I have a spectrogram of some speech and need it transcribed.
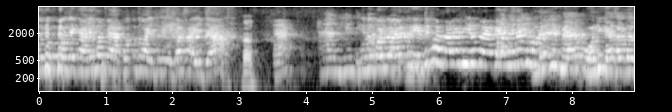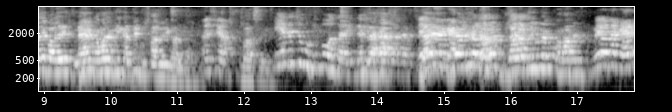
ਗਲੂਕੋਜ਼ ਦੇ ਕਾੜੇ ਨਾ ਪੈ ਪੁੱਤ ਦਵਾਈ ਤੂੰ ਉਦਾਂ ਖਾਈ ਜਾ। ਹਾਂ। ਹੈ? ਹੈ ਨਹੀਂ ਹੈ ਗਲੂਕੋਜ਼ ਵਾਲਾ ਸਰੀਰ ਨਹੀਂ ਫੁੱਲਦਾ ਕਿ ਵੀਰ ਤਰਾ ਕਹਿੰਦੇ ਨਾ ਕਿ ਹੁਣ ਨਹੀਂ ਮੈਂ ਕੁਝ ਨਹੀਂ ਕਹਿ ਸਕਦਾ ਇਹਦੇ ਬਾਰੇ। ਮੈਂ ਕਹਾਂ ਅਗਲੀ ਕਰਦੀ ਗੁੱਸਾ ਮੇਰੀ ਗੱਲ ਦਾ। ਅੱਛਾ। ਬਸ। ਇਹ ਤਾਂ ਝੂਠ ਹੀ ਬੋਲਦਾ ਰਹਿੰਦਾ। ਨਹੀਂ ਮੈਂ ਤਾਂ ਸਾਰਾ ਗੁੱਸਾ ਕਰਦੀ ਮੈਂ ਕਹਾਂ ਤੇ ਮੈਂ ਉਦਾਂ ਕਹਿ ਕਿ ਨਾ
